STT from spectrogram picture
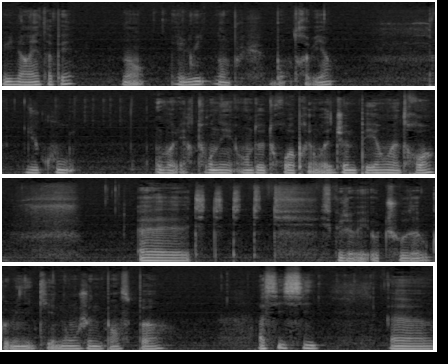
Lui, il n'a rien tapé? Non. Et lui, non plus. Bon, très bien. Du coup, on va les retourner en 2-3. Après, on va jumper en 1-3. Euh, est-ce que j'avais autre chose à vous communiquer? Non, je ne pense pas. Ah si, si. Euh,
